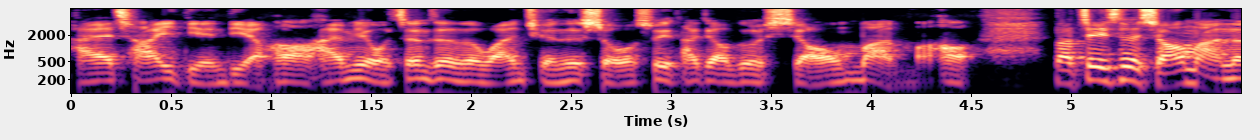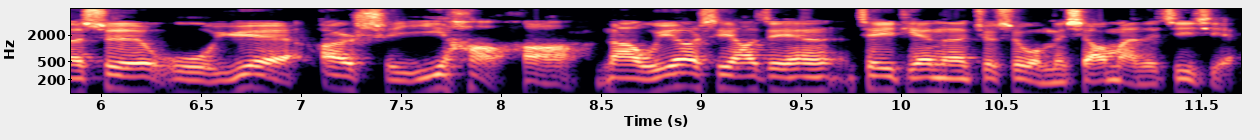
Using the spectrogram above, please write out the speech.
还差一点点哈，还没有真正的完全的熟，所以它叫做小满嘛哈。那这次小满呢是五月二十一号哈，那五月二十一号这天这一天呢就是我们小满的季节。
